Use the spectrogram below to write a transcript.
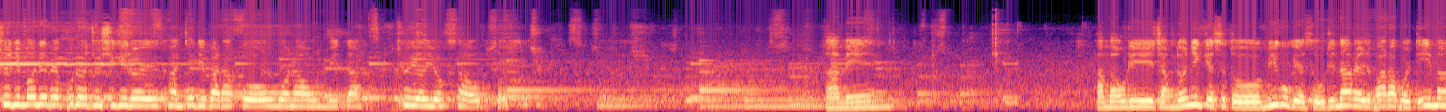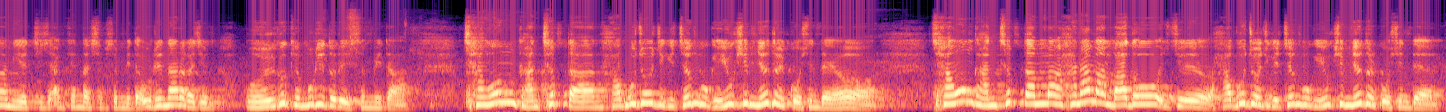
주님 은혜 베풀어 주시기를 간절히 바랐고 원하옵니다. 주여 역사옵소서. 아멘. 아마 우리 장로님께서도 미국에서 우리나라를 바라볼 때 이 마음이었지 않겠나 싶습니다. 우리나라가 지금 뭘 그렇게 물이 들어 있습니다. 창원 간첩단 하부 조직이 전국에 68곳인데요. 창원 간첩단만 하나만 봐도 이제 하부 조직이 전국에 68곳인데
